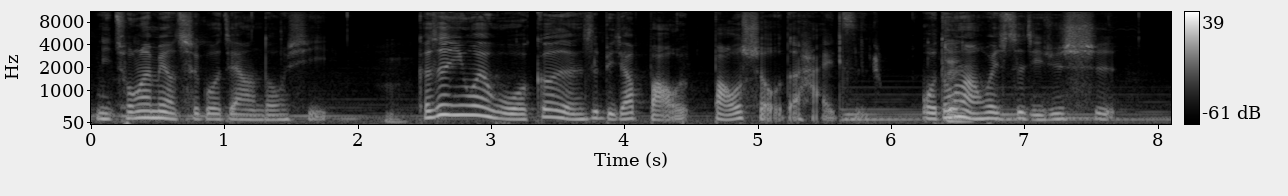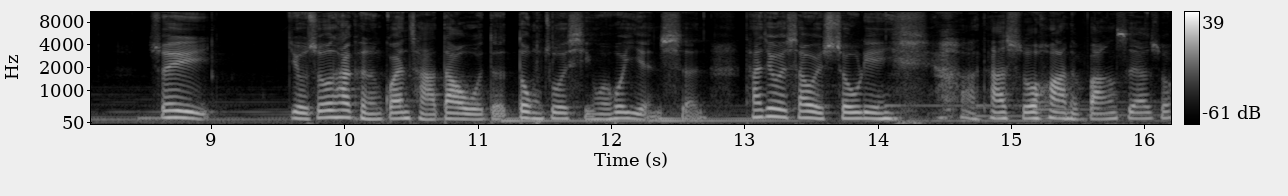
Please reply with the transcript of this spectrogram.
你从来没有吃过这样的东西。可是因为我个人是比较保保守的孩子，我通常会自己去试，所以有时候他可能观察到我的动作、行为或眼神，他就会稍微收敛一下 他说话的方式。他说：“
